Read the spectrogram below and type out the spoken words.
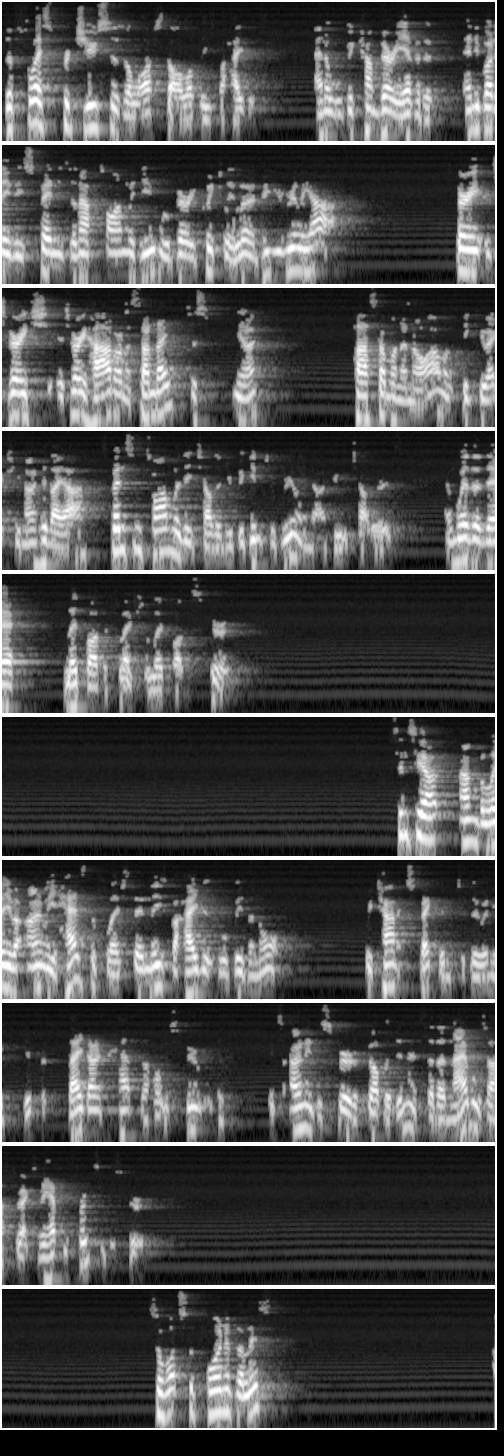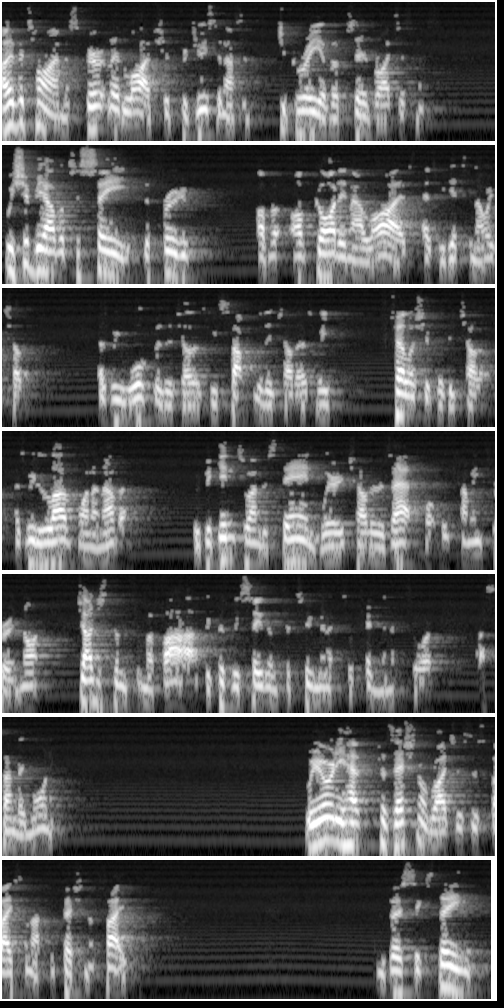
the flesh produces a lifestyle of these behaviours, and it will become very evident. Anybody who spends enough time with you will very quickly learn who you really are very, it's very, it's very hard on a Sunday. Just you know, pass someone an eye and think you actually know who they are. Spend some time with each other. You begin to really know who each other is, and whether they're led by the flesh or led by the spirit. Since the unbeliever only has the flesh, then these behaviours will be the norm. We can't expect them to do anything different. They don't have the Holy Spirit with them. It's only the Spirit of God within us that enables us to actually have the fruits of the Spirit. So, what's the point of the list? Over time, a spirit led life should produce in us a degree of observed righteousness. We should be able to see the fruit of, of God in our lives as we get to know each other, as we walk with each other, as we sup with each other, as we fellowship with each other, as we love one another we begin to understand where each other is at, what we're coming through, and not judge them from afar because we see them for two minutes or ten minutes or a Sunday morning. We already have positional righteousness based on our confession of faith. In verse 16,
